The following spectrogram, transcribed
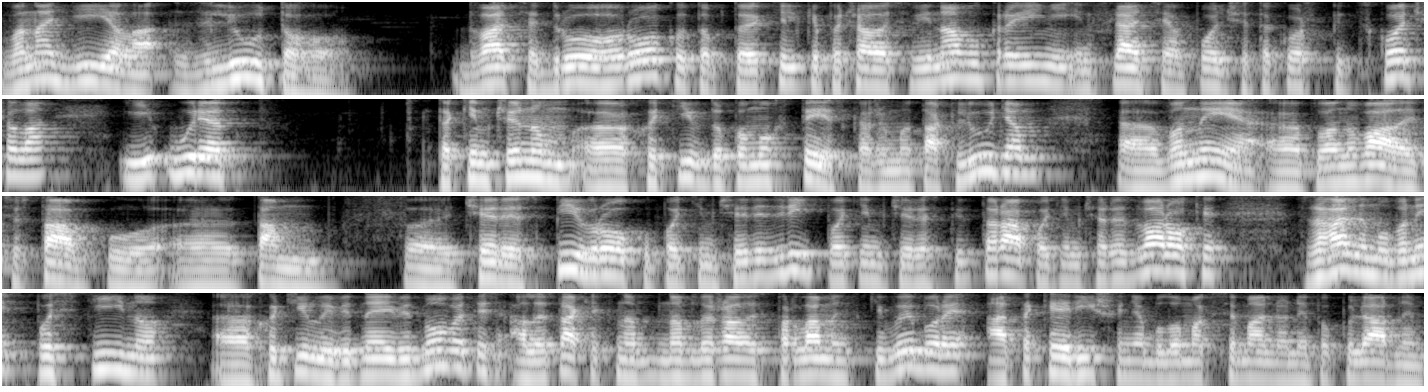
вона діяла з лютого 22 року, тобто як тільки почалась війна в Україні, інфляція в Польщі також підскочила, і уряд Таким чином е, хотів допомогти, скажімо так, людям. Е, Вони е, планували цю ставку там в, через півроку, потім через рік, потім через півтора, потім через два роки. В загальному вони постійно хотіли від неї відмовитись, але так як наближались парламентські вибори, а таке рішення було максимально непопулярним,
